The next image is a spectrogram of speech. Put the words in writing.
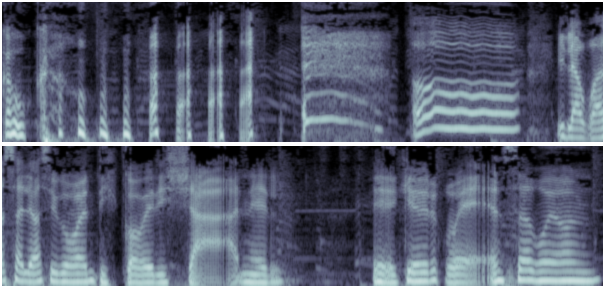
oh, y la guasa salió así como en Discovery Channel. Eh, qué vergüenza, weón.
